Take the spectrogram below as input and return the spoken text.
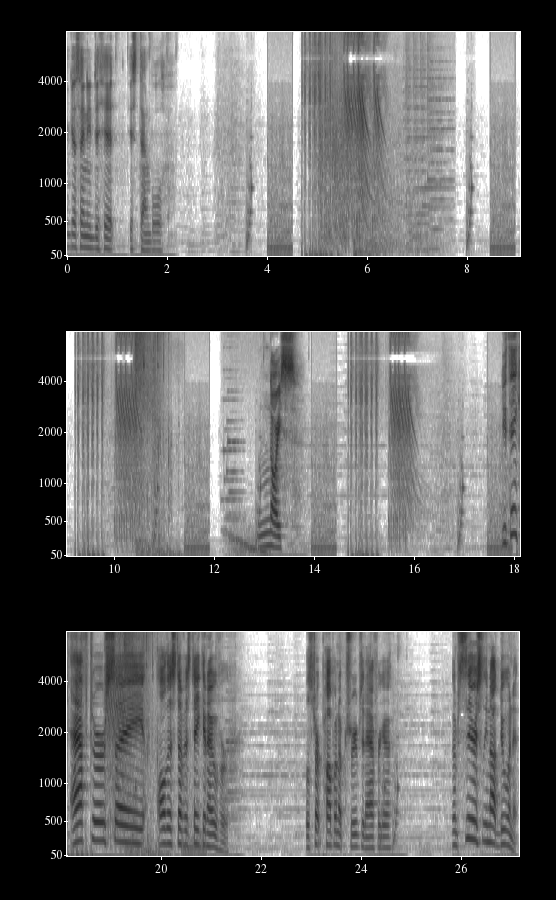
I guess I need to hit Istanbul. Nice. You think after, say, all this stuff is taken over, they'll start popping up troops in Africa? I'm seriously not doing it.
